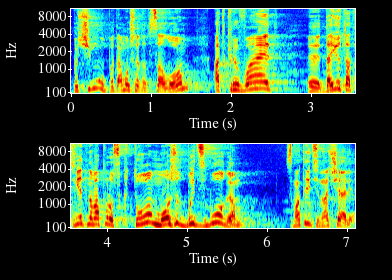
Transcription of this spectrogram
Почему? Потому что этот псалом открывает, э, дает ответ на вопрос, кто может быть с Богом. Смотрите вначале,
